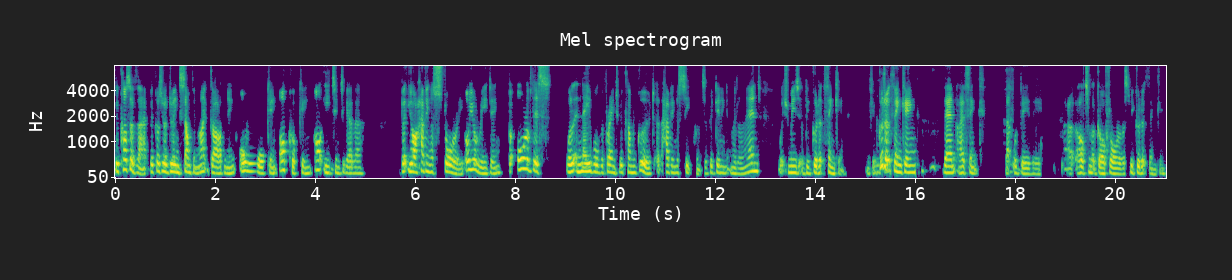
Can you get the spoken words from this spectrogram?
because of that, because you're doing something like gardening or walking or cooking or eating together, but you're having a story or you're reading, but all of this will enable the brain to become good at having a sequence, of beginning, a middle, and end, which means it'll be good at thinking. If you're good at thinking, then I think that would be the ultimate goal for all of us to be good at thinking.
